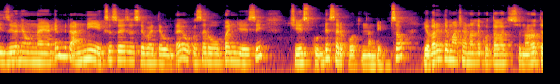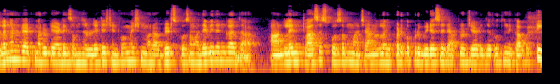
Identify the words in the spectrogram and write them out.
ఈజీగానే ఉన్నాయంటే మీరు అన్ని ఎక్సర్సైజెస్ ఏవైతే ఉంటాయో ఒకసారి ఓపెన్ చేసి చేసుకుంటే సరిపోతుందండి. సో ఎవరైతే మా ఛానల్ని కొత్తగా చూస్తున్నారో తెలంగాణ డేట్ మరియు టీఆర్టీకి సంబంధించిన లేటెస్ట్ ఇన్ఫర్మేషన్ మరియు అప్డేట్స్ కోసం అదేవిధంగా ఆన్లైన్ క్లాసెస్ కోసం మా ఛానల్లో ఎప్పటికప్పుడు వీడియోస్ అయితే అప్లోడ్ చేయడం జరుగుతుంది కాబట్టి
